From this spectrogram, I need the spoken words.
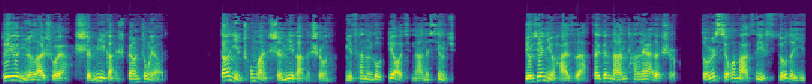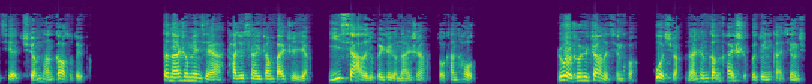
对一个女人来说呀，神秘感是非常重要的。当你充满神秘感的时候呢，你才能够吊起男的兴趣。有些女孩子啊，在跟男人谈恋爱的时候，总是喜欢把自己所有的一切全盘告诉对方，在男生面前啊，她就像一张白纸一样。一下子就被这个男生啊所看透了。如果说是这样的情况，或许啊男生刚开始会对你感兴趣，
